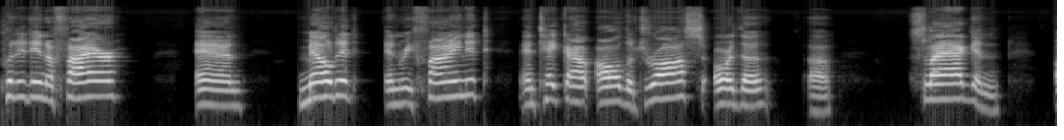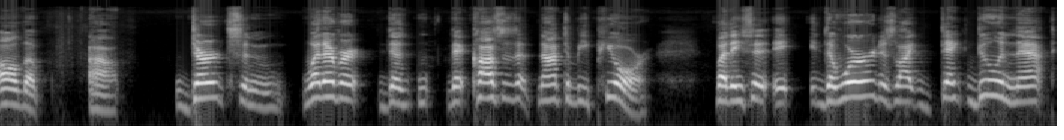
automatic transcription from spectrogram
put it in a fire and melt it and refine it and take out all the dross or the uh, slag and all the uh, dirts and whatever the, that causes it not to be pure. But he said it, the word is like doing that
